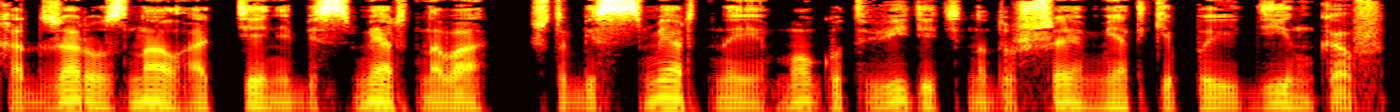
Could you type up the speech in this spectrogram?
Хаджар узнал от тени бессмертного, что бессмертные могут видеть на душе метки поединков.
